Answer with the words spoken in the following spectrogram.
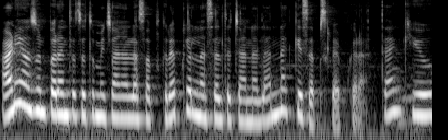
आणि अजूनपर्यंत जर तुम्ही चॅनलला सबस्क्राईब केलं नसेल तर चॅनलला नक्की सबस्क्राईब करा. थँक्यू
